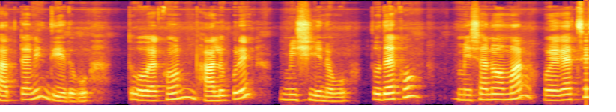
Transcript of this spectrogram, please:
ভাতটা আমি দিয়ে দেবো। তো এখন ভালো করে মিশিয়ে নেব। তো দেখো, মেশানো আমার হয়ে গেছে।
